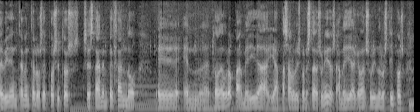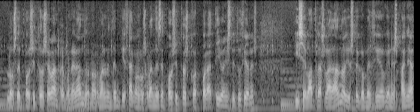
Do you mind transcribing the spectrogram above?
Evidentemente los depósitos se están empezando eh, en toda Europa a medida, y ha pasado lo mismo en Estados Unidos, a medida que van subiendo los tipos, los depósitos se van remunerando. Normalmente empieza con los grandes depósitos, corporativa, instituciones, y se va trasladando. Yo estoy convencido que en España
